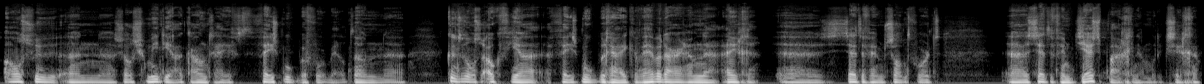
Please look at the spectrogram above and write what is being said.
als u een social media account heeft, Facebook bijvoorbeeld... dan kunt u ons ook via Facebook bereiken. We hebben daar een eigen ZFM Zandvoort ZFM Jazz pagina, moet ik zeggen.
